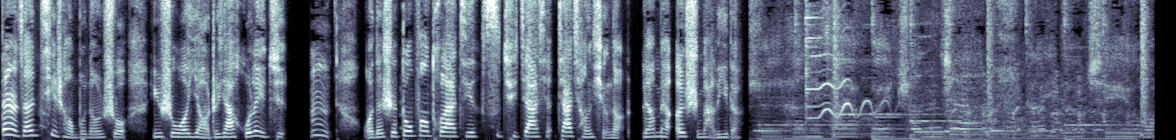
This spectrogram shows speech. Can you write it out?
但是咱气场不能输。于是我咬着牙回了一句：“嗯，我的是东方拖拉机四驱加强加强型的，两百二十马力的。”我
